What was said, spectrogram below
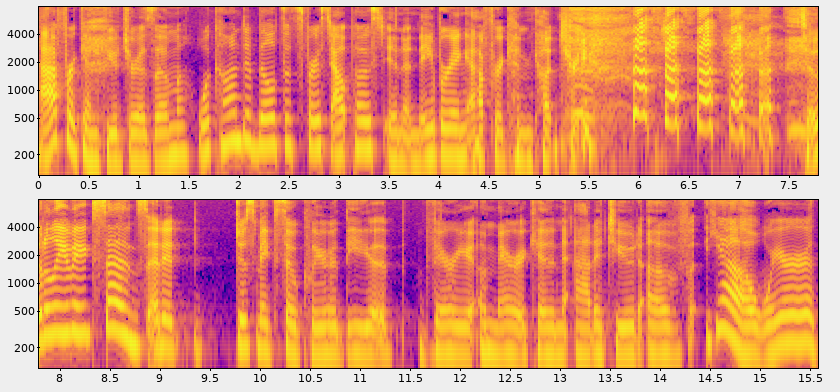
African futurism, Wakanda builds its first outpost in a neighboring African country. totally makes sense. And it just makes so clear the uh, very American attitude of, yeah, we're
